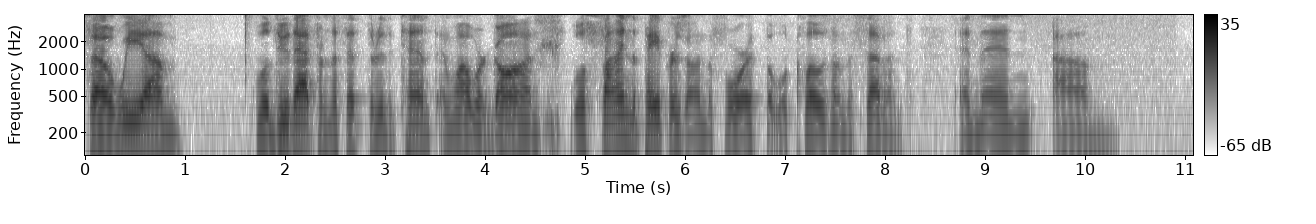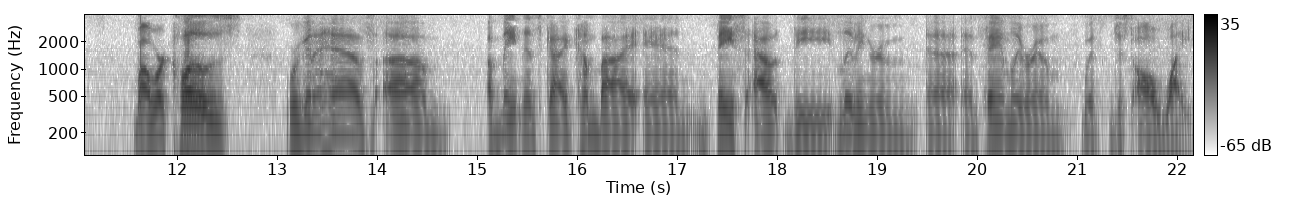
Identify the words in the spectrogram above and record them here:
So we um we'll do that from the 5th through the 10th and while we're gone, we'll sign the papers on the 4th, but we'll close on the 7th. And then um while we're closed, we're going to have um a maintenance guy come by and base out the living room uh, and family room with just all white.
